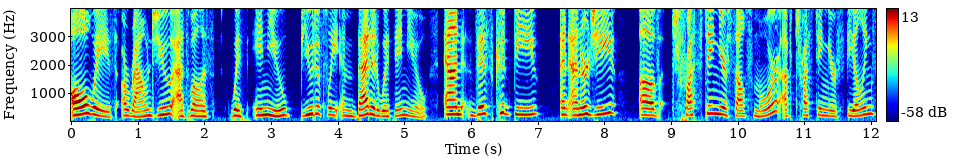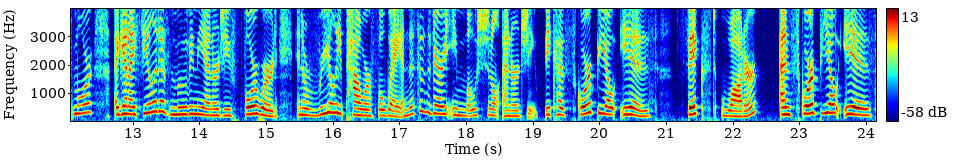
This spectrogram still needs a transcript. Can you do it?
always around you as well as within you, beautifully embedded within you. And this could be an energy of trusting yourself more, of trusting your feelings more. Again, I feel it as moving the energy forward in a really powerful way. And this is very emotional energy because Scorpio is fixed water, and Scorpio is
